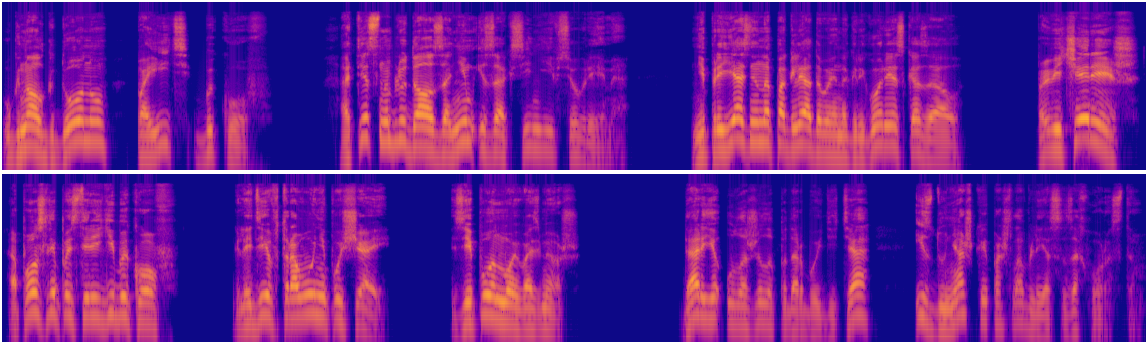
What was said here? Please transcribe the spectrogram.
угнал к Дону поить быков. Отец наблюдал за ним и за Аксиньей все время. Неприязненно поглядывая на Григория, сказал, «Повечеряешь, а после постереги быков. Гляди, в траву не пущай. Зипун мой возьмешь. Дарья уложила под арбой дитя и с Дуняшкой пошла в лес за хворостом.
